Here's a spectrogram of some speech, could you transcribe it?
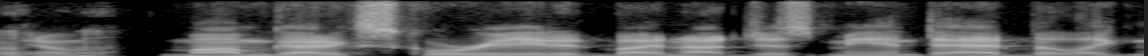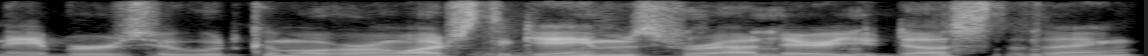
you know, mom got excoriated by not just me and dad, but like neighbors who would come over and watch the games for how dare you dust the thing.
